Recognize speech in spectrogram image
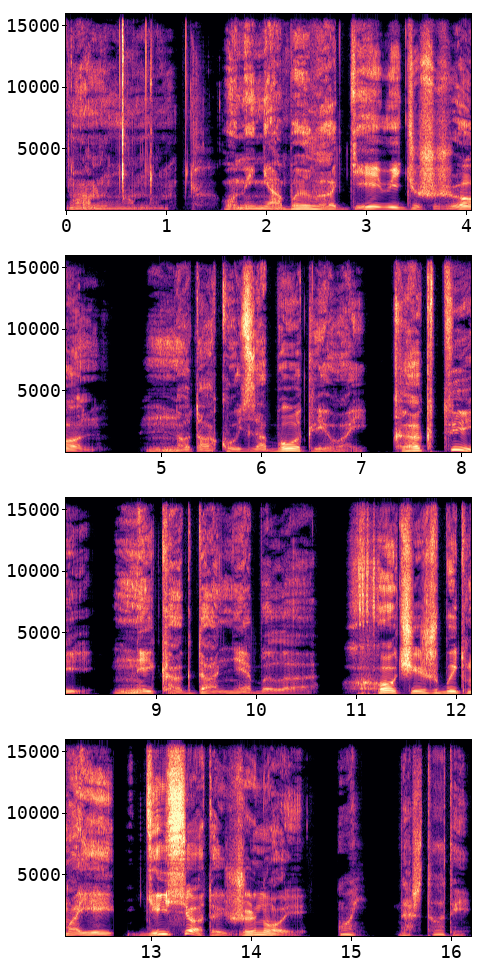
У меня было девять жен, но такой заботливой, как ты, никогда не было. Хочешь быть моей десятой женой? Ой, да что ты,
